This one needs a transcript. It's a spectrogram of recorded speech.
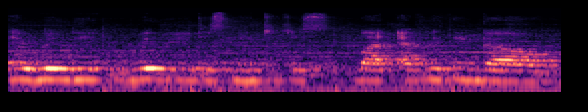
they really, really just need to just let everything go.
